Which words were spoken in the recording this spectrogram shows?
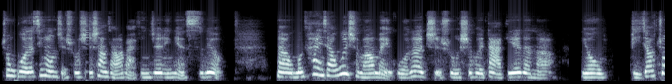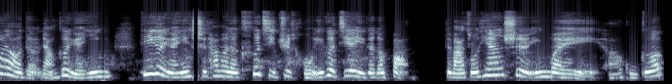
中国的金融指数是上涨了百分之零点四六。那我们看一下，为什么美国的指数是会大跌的呢？有比较重要的两个原因。第一个原因是他们的科技巨头一个接一个的爆，对吧？昨天是因为啊，谷歌。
